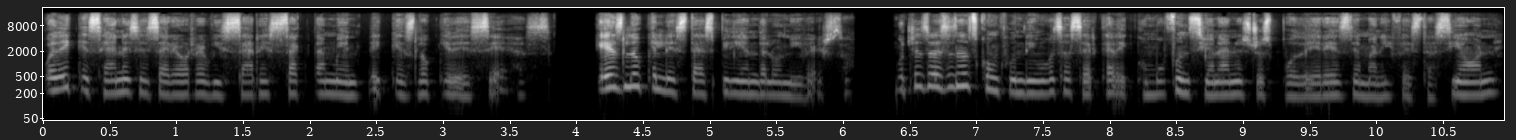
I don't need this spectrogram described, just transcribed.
puede que sea necesario revisar exactamente qué es lo que deseas, qué es lo que le estás pidiendo al universo. Muchas veces nos confundimos acerca de cómo funcionan nuestros poderes de manifestación,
